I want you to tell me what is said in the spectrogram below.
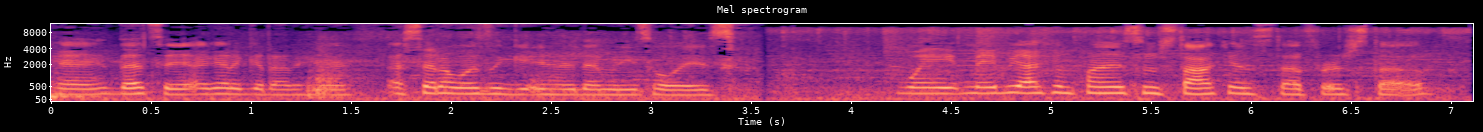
Okay, that's it. I gotta get out of here. I said I wasn't getting her that many toys. Wait, maybe I can find some stocking stuffer stuff.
